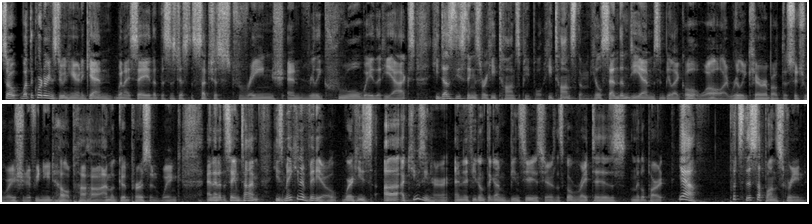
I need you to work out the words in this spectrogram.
So what the Quartering's doing here, and again, when I say that this is just such a strange and really cruel way that he acts, he does these things where he taunts people. He taunts them. He'll send them DMs and be like, "Oh well, I really care about the situation. If you need help, haha, I'm a good person." Wink. And then at the same time, he's making a video where he's uh, accusing her. And if you don't think I'm being serious here, let's go right to his middle part. Yeah, puts this up on screen.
